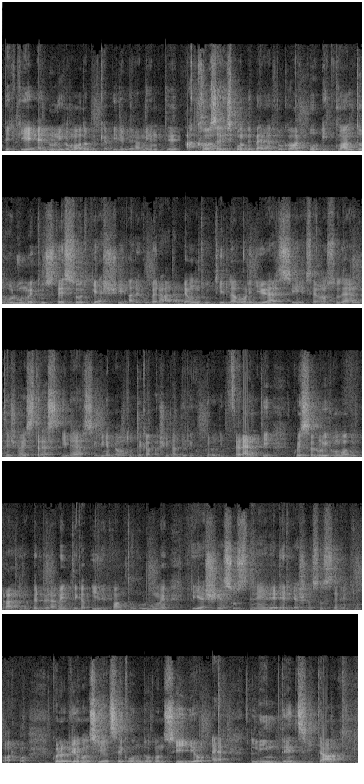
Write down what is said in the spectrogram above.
perché è l'unico modo per capire veramente a cosa risponde bene al tuo corpo e quanto volume tu stesso riesci a recuperare. Abbiamo tutti lavori diversi, sei uno studente, hai stress diversi, quindi abbiamo tutte capacità di recupero differenti. Questo è l'unico modo in pratica per veramente capire quanto volume riesci a sostenere e riesci a sostenere il tuo corpo. Quello è il primo consiglio. Il secondo consiglio è l'intensità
